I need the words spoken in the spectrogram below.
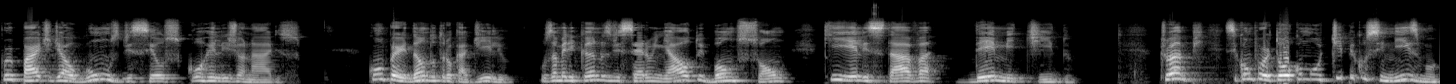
por parte de alguns de seus correligionários. Com o perdão do trocadilho, os americanos disseram em alto e bom som que ele estava demitido. Trump se comportou como o típico cinismo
